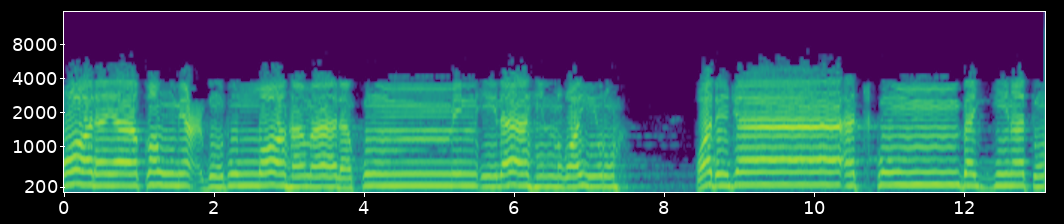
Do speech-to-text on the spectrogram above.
قال يا قوم اعبدوا الله ما لكم من إله غيره. قد جاءتكم بينة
